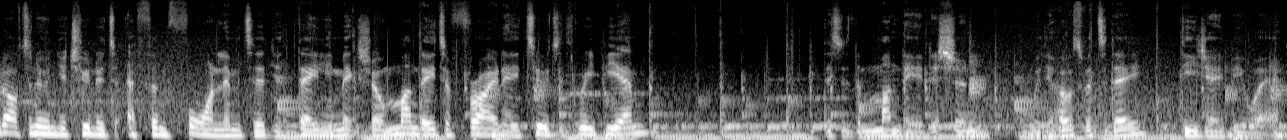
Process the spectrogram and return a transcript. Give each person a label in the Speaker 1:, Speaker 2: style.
Speaker 1: Good afternoon, you're tuned into FM4 Unlimited, your daily mix show, Monday to Friday, 2 to 3 p.m. This is the Monday edition with your host for today, DJ Beware.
